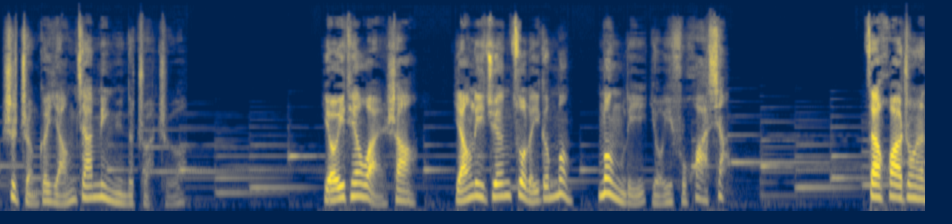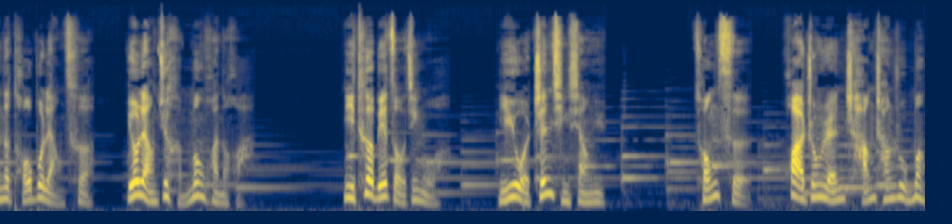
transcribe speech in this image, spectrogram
是整个杨家命运的转折。有一天晚上，杨丽娟做了一个梦，梦里有一幅画像，在画中人的头部两侧有两句很梦幻的话：“你特别走近我，你与我真情相遇。”从此，画中人常常入梦，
